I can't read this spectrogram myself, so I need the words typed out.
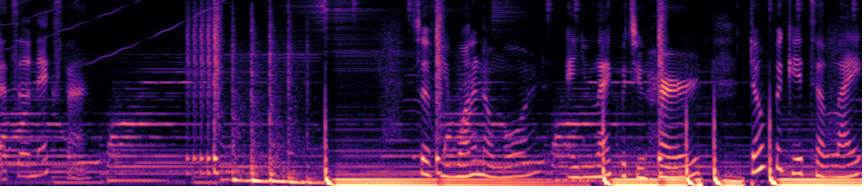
until next time. So if you want to know more and you like what you heard, don't forget to like,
